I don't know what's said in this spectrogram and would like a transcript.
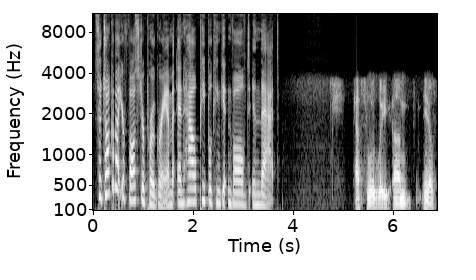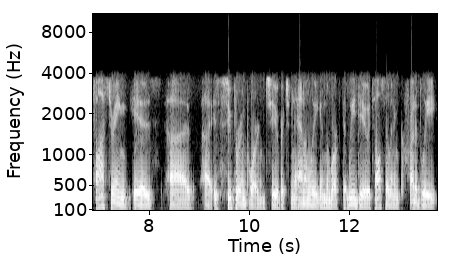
So talk about your foster program and how people can get involved in that. Absolutely. Um, you know, fostering is uh, uh, is super important to Richmond Animal League and the work that we do. It's also an incredibly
